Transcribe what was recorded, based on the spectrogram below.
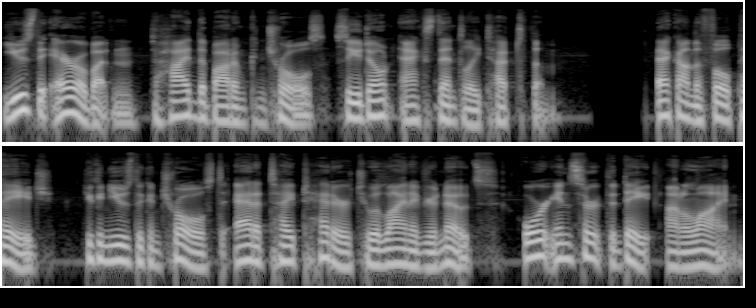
use the arrow button to hide the bottom controls so you don't accidentally touch them. Back on the full page, you can use the controls to add a typed header to a line of your notes or insert the date on a line.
